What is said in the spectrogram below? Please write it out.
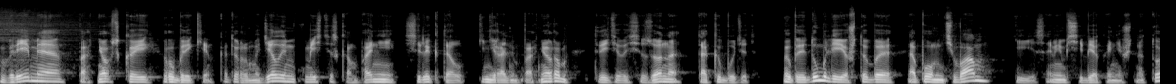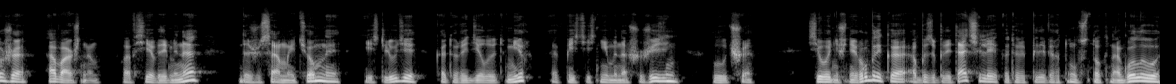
Время партнерской рубрики, которую мы делаем вместе с компанией Selectel, генеральным партнером третьего сезона «Так и будет». Мы придумали ее, чтобы напомнить вам и самим себе, конечно, тоже о важном. Во все времена, даже самые темные, есть люди, которые делают мир, а вместе с ним и нашу жизнь лучше. Сегодняшняя рубрика об изобретателе, который перевернул с ног на голову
